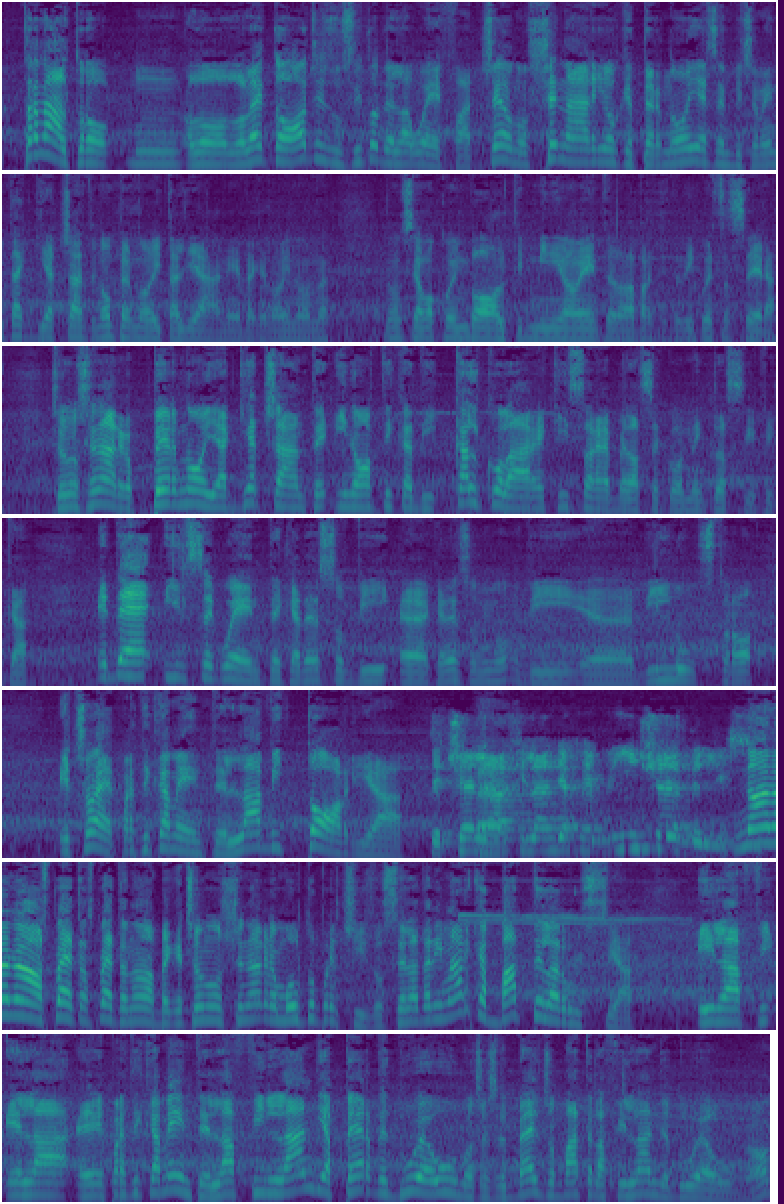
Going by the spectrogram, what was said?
tra l'altro, mh, l'ho, l'ho letto oggi sul sito della UEFA, c'è uno scenario che per noi è semplicemente agghiacciante, non per noi italiani, eh, perché noi non, non siamo coinvolti minimamente dalla partita di questa sera. C'è uno scenario per noi agghiacciante in ottica di calcolare chi sarebbe la seconda in classifica. Ed è il seguente che adesso vi, eh, che adesso vi, vi, eh, vi illustro. E cioè praticamente la vittoria. Se c'è eh, la Finlandia che vince, è bellissimo. No, no, no, aspetta, aspetta, no, no, perché c'è uno scenario molto preciso. Se la Danimarca batte la Russia e, la, e la- e praticamente la Finlandia perde 2-1, cioè se il Belgio batte la Finlandia 2-1,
